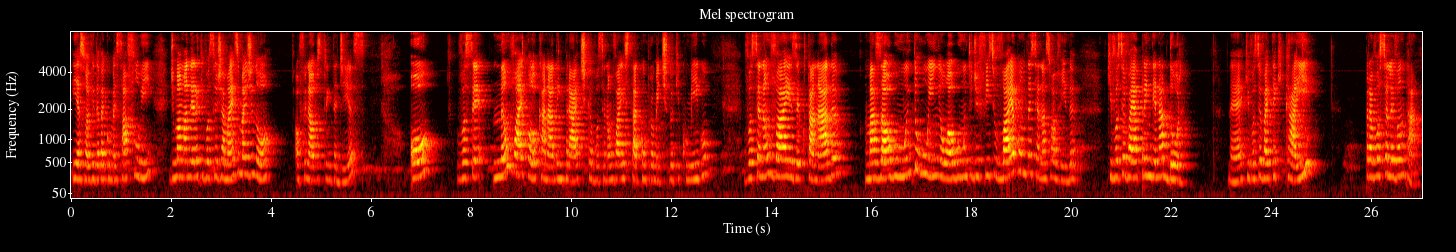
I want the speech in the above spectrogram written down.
E a sua vida vai começar a fluir de uma maneira que você jamais imaginou ao final dos 30 dias, ou você não vai colocar nada em prática, você não vai estar comprometido aqui comigo, você não vai executar nada, mas algo muito ruim ou algo muito difícil vai acontecer na sua vida que você vai aprender na dor, né? Que você vai ter que cair para você levantar.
